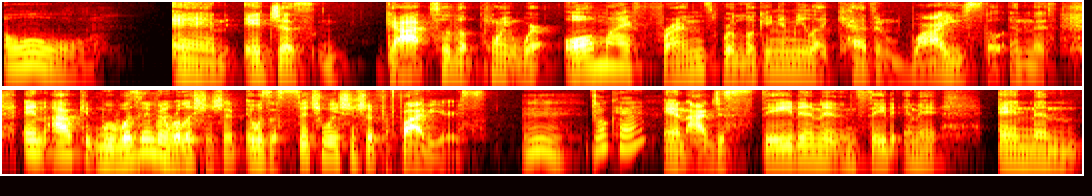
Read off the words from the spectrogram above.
Oh. And it just got to the point where all my friends were looking at me like, Kevin, why are you still in this? And I can, it wasn't even a relationship. It was a situationship for five years. Mm, okay. And I just stayed in it and stayed in it. And then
